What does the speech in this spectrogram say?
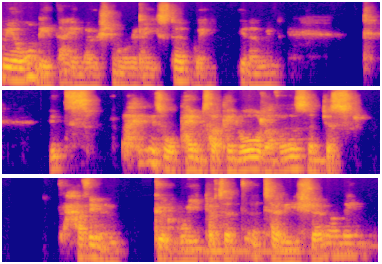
we all need that emotional release, don't we? You know, we, it's it's all pent up in all of us, and just having a good week at a, a telly show. I mean,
